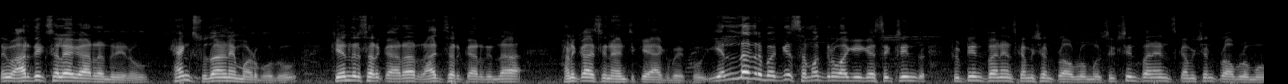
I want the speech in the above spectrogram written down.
ನೀವು ಆರ್ಥಿಕ ಸಲಹೆಗಾರ ಅಂದ್ರೇನು ಹೆಂಗೆ ಸುಧಾರಣೆ ಮಾಡ್ಬೋದು? ಕೇಂದ್ರ ಸರ್ಕಾರ ರಾಜ್ಯ ಸರ್ಕಾರದಿಂದ ಹಣಕಾಸಿನ ಹಂಚಿಕೆ ಆಗಬೇಕು. ಎಲ್ಲದರ ಬಗ್ಗೆ ಸಮಗ್ರವಾಗಿ ಈಗ sixteen fifteen finance commission problem sixteen finance commission problem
